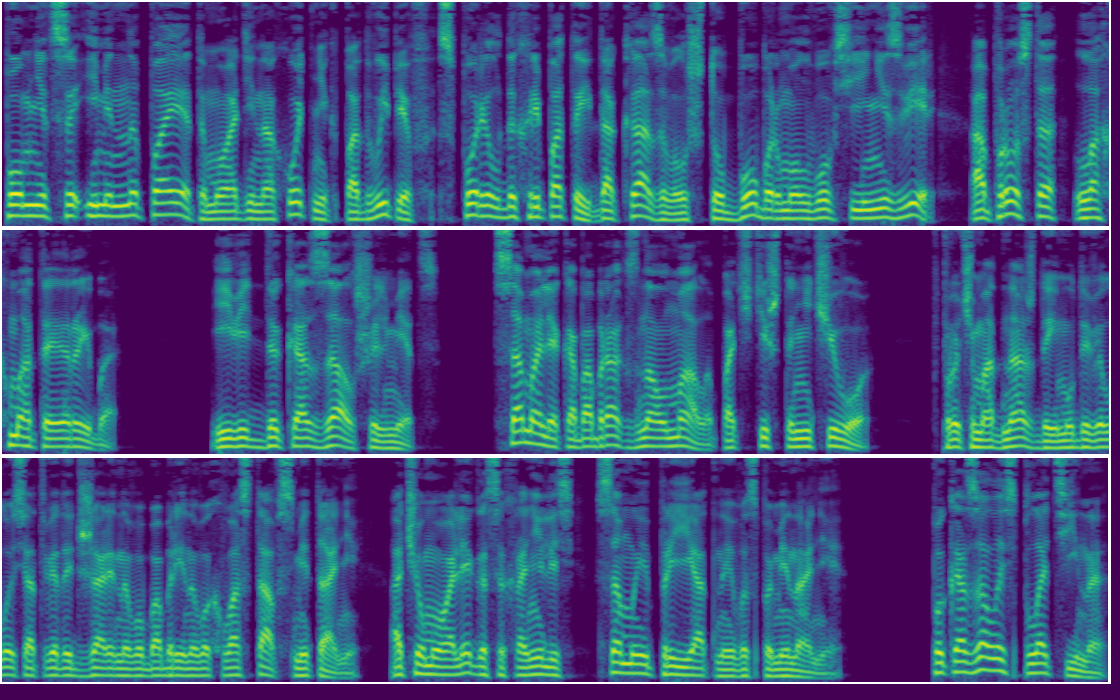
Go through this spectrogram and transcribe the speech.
Помнится, именно поэтому один охотник, подвыпив, спорил до хрипоты, доказывал, что бобр, мол, вовсе и не зверь, а просто лохматая рыба. И ведь доказал шельмец. Сам Олег об бобрах знал мало, почти что ничего. Впрочем, однажды ему довелось отведать жареного бобриного хвоста в сметане, о чем у Олега сохранились самые приятные воспоминания. Показалась плотина.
